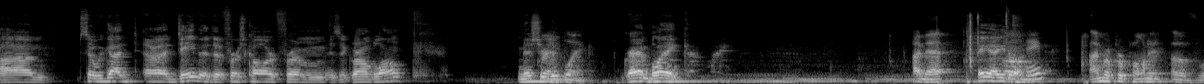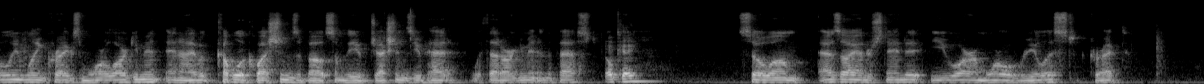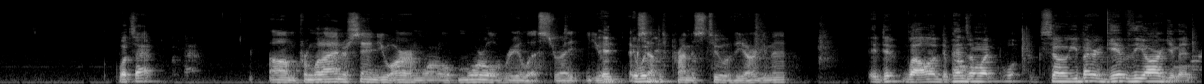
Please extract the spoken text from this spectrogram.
Um, so we got uh, David, the first caller from, is it Grand Blanc, Michigan? Grand Blanc. Grand Blanc. Hi, Matt. Hey, how you doing? Hey. I'm a proponent of William Lane Craig's moral argument, and I have a couple of questions about some of the objections you've had with that argument in the past. Okay. So, um, as I understand it, you are a moral realist, correct? What's that? Um, from what I understand, you are a moral moral realist, right? You It- it would- accept premise two of the argument. It well, it depends on what. So you better give the argument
